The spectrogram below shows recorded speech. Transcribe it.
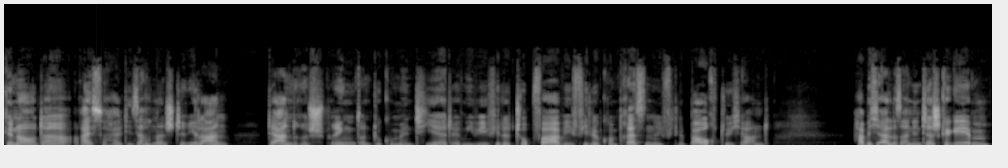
genau, da reißt du halt die Sachen dann steril an. Der andere springt und dokumentiert irgendwie, wie viele Tupfer, wie viele Kompressen, wie viele Bauchtücher und habe ich alles an den Tisch gegeben,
